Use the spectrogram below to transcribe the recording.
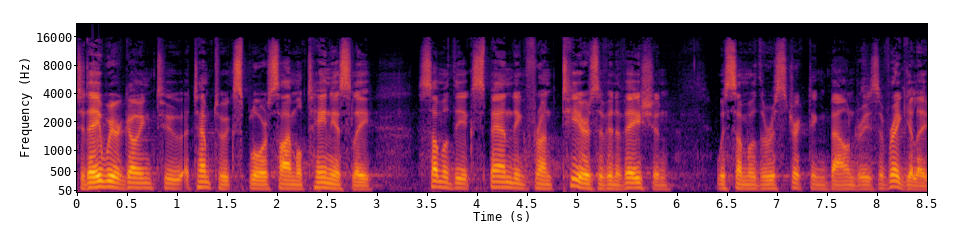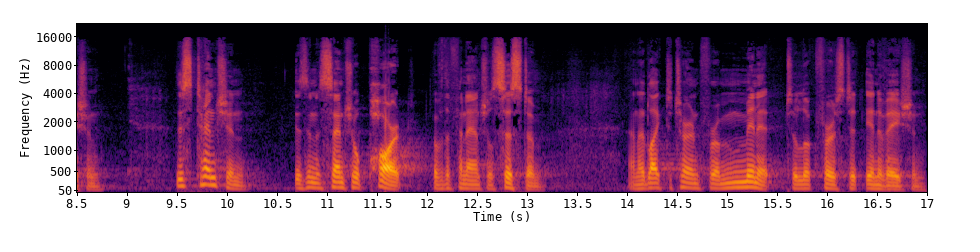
Today, we are going to attempt to explore simultaneously some of the expanding frontiers of innovation with some of the restricting boundaries of regulation. This tension is an essential part of the financial system, and I'd like to turn for a minute to look first at innovation.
